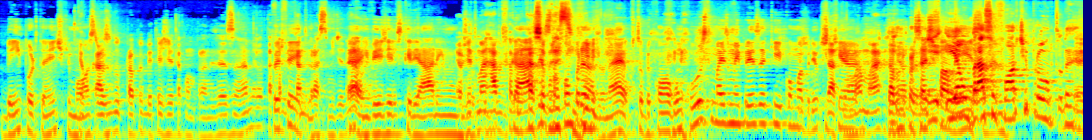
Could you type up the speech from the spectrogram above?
bem importante que mostra. É o caso do próprio BTG está comprando esse exame, ela está fabricando o braço de mídia dela. É, em vez de eles criarem um. É o jeito mais rápido de fabricar seu braço estão comprando, né? Sobre, com algum custo, mas uma empresa que, como abriu, que já tinha. Tem uma marca, estava no processo e, de falência. E é um braço né? forte e pronto, né?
